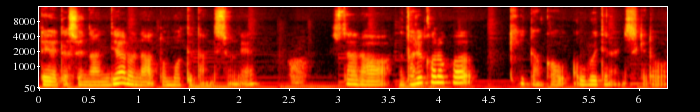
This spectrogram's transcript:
で私なんでやろうなと思ってたんですよね。そしたら誰からか聞いたんか覚えてないんですけど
